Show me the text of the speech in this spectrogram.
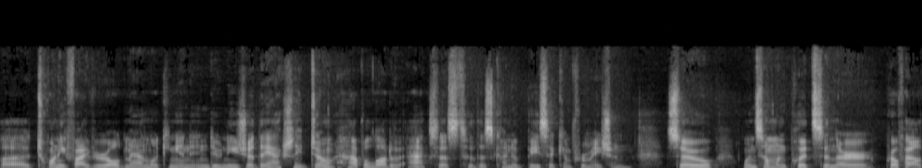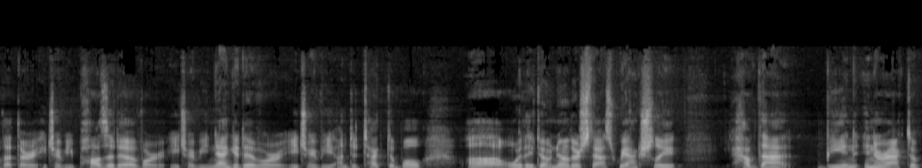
a 25 year old man looking in Indonesia, they actually don't have a lot of access to this kind of basic information. So when someone puts in their profile that they're HIV positive or HIV negative or HIV undetectable, uh, or they don't know their status, we actually have that be an interactive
